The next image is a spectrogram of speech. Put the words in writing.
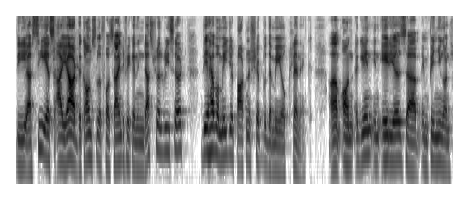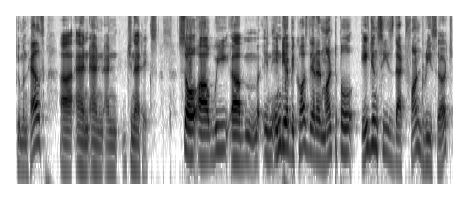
the uh, CSIR, the Council for Scientific and Industrial Research, they have a major partnership with the Mayo Clinic. Um, on again in areas uh, impinging on human health uh, and, and, and genetics. So uh, we um, in India, because there are multiple agencies that fund research,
